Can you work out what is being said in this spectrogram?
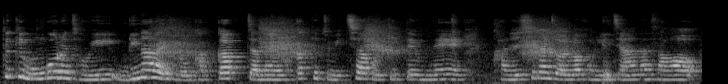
특히 몽골은 저희 우리나라에서 너무 가깝잖아요. 가깝게 좀 위치하고 있기 때문에 가는 시간도 얼마 걸리지 않아서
